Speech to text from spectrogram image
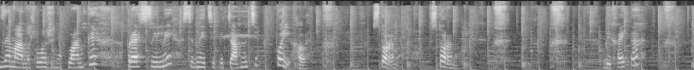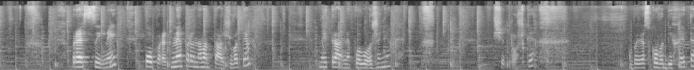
Займаємо положення планки. Прес сильний, сідниці підтягнуті. Поїхали. В сторону, в сторону. Дихайте. Прес сильний. Поперек не перенавантажувати. Нейтральне положення. Ще трошки. Обов'язково дихайте.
